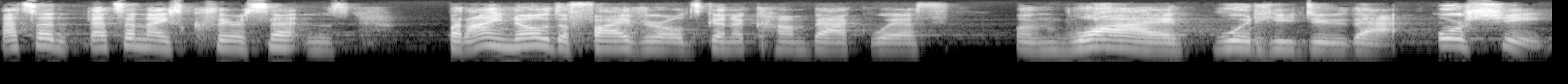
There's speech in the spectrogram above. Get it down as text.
that's a that's a nice clear sentence. But I know the five year old's to come back with, and why would he do that or she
